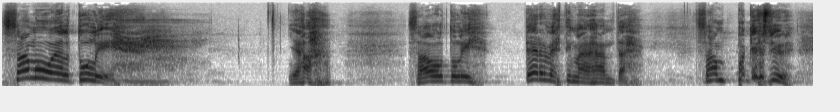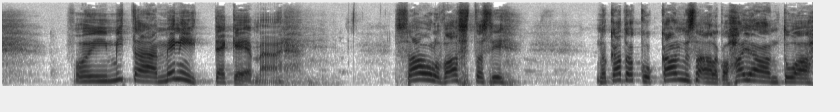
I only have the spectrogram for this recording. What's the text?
Samuel tuli ja Saul tuli tervehtimään häntä. Samppa kysyi, voi mitä menit tekemään? Saul vastasi, no kato kun kansa alkoi hajaantua.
